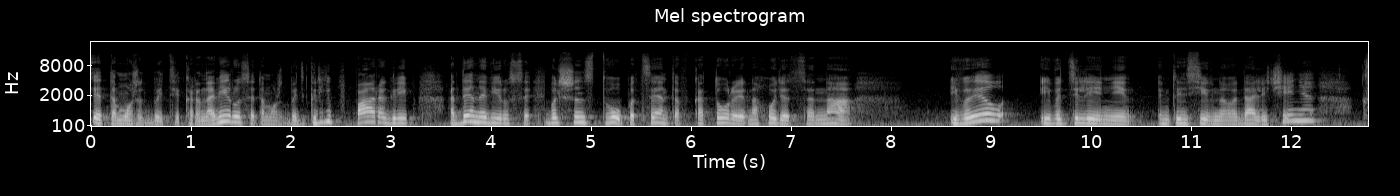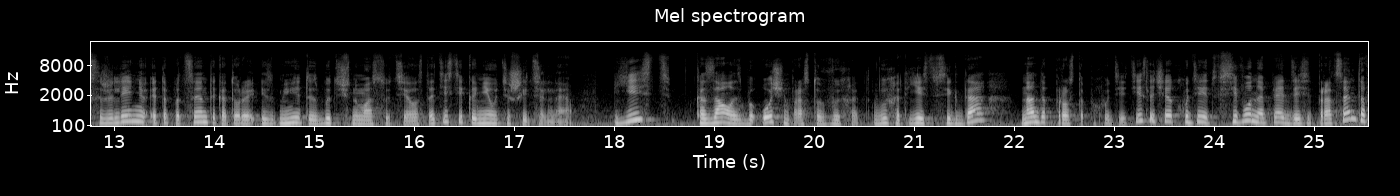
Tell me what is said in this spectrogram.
это может быть и коронавирус, это может быть грипп, парагрипп, аденовирусы. Большинство пациентов, которые находятся на ИВЛ и в отделении интенсивного да, лечения, к сожалению, это пациенты, которые имеют избыточную массу тела. Статистика неутешительная. Есть, казалось бы, очень простой выход. Выход есть всегда, надо просто похудеть. Если человек худеет всего на 5-10%,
